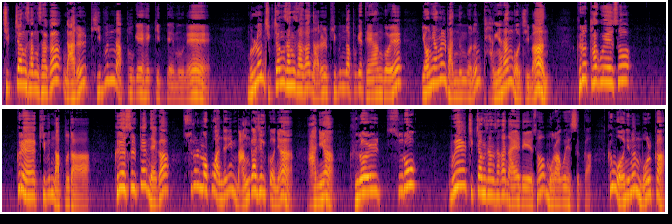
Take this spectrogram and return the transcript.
직장 상사가 나를 기분 나쁘게 했기 때문에 물론 직장 상사가 나를 기분 나쁘게 대한 거에 영향을 받는 거는 당연한 거지만 그렇다고 해서 그래 기분 나쁘다. 그랬을 때 내가 술을 먹고 완전히 망가질 거냐? 아니야. 그럴수록 왜 직장 상사가 나에 대해서 뭐라고 했을까? 그 원인은 뭘까?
